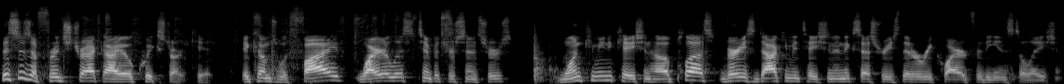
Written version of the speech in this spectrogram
This is a FridgeTrak.io Quick Start Kit. It comes with five wireless temperature sensors, one communication hub, plus various documentation and accessories that are required for the installation.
